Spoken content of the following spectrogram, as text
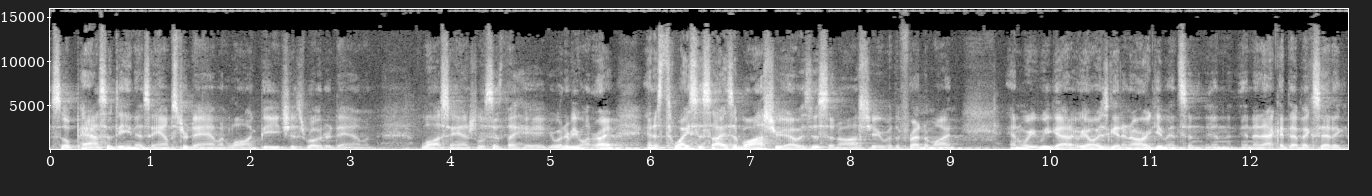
So Pasadena is Amsterdam, and Long Beach is Rotterdam, and Los Angeles is The Hague, or whatever you want, right? And it's twice the size of Austria. I was just in Austria with a friend of mine, and we, we got we always get in arguments in, in, in an academic setting,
